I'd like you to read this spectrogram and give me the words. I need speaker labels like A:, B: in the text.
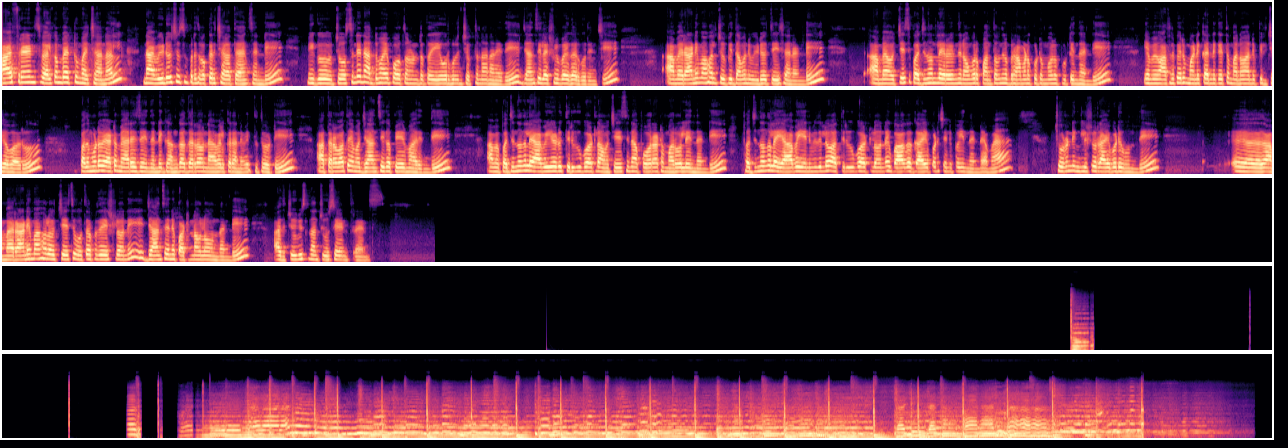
A: Hi friends welcome back to my channel. నా video చూసిన ప్రతి ఒక్కరికి చాలా థ్యాంక్స్ అండి. మీకు చూస్తుంటేనే అర్థమైపోతుంటుంది ఎవరి గురించి చెప్తున్నాను అనేది. ఝాన్సీ లక్ష్మీబాయి గారి గురించి. ఆమె రాణిమహల్ చూపిద్దామని వీడియో తీశానండి. ఆమె వచ్చేసి పద్దెనిమిది వందల ఇరవై ఎనిమిది నవంబర్ పంతొమ్మిదిన బ్రాహ్మణ కుటుంబంలో పుట్టిందండి. మేము అసలు పేరు మణికర్ణికైతే మనో అని పిలిచేవారు. పదమూడవ ఏట మ్యారేజ్ అయిందండి గంగాధర్రావు నావెల్కర్ అనే వ్యక్తితోటి. ఆ తర్వాత ఏమో ఝాన్సీగా పేరు మారింది. ఆమె పద్దెనిమిది వందల యాభై ఏడు తిరుగుబాటులో ఆమె చేసిన పోరాటం మరవలేందండి. పద్దెనిమిది వందల యాభై ఎనిమిదిలో ఆ తిరుగుబాటులోనే బాగా గాయపడి చనిపోయిందండి ఆమె. చూడండి ఇంగ్లీష్లో రాయబడి ఉంది. ఆమె రాణిమహల్ వచ్చేసి ఉత్తరప్రదేశ్లోని ఝాన్సీ అనే పట్టణంలో ఉందండి. అది చూపిస్తున్నాను చూసేయండి ఫ్రెండ్స్. నటుల సంబరాలుగా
